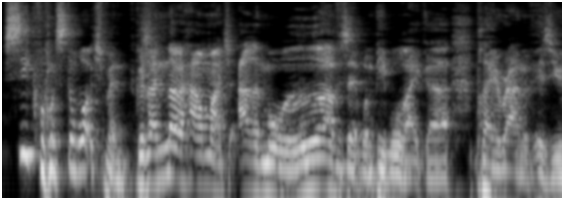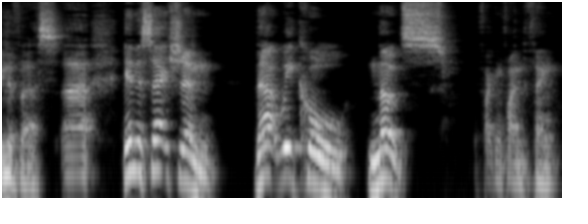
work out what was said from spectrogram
sequels to Watchmen because I know how much Alan Moore loves it when people like uh, play around with his universe. Uh, in the section that we call notes, if I can find the thing.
